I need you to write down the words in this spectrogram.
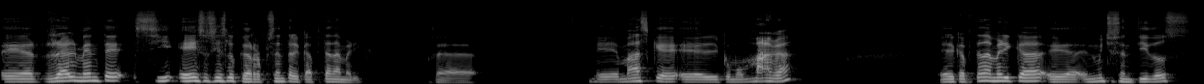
eh, realmente sí, eso sí es lo que representa el Capitán América. O sea, eh, más que el como maga, el Capitán América, eh, en muchos sentidos,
